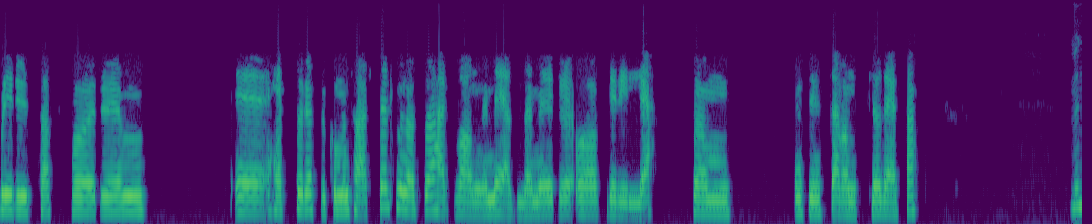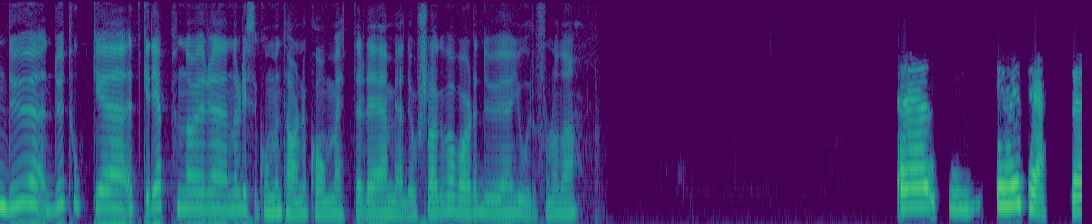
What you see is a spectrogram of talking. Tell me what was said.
blir utsatt for um, hets og røffe kommentarfelt, men også helt vanlige medlemmer og frivillige som, som syns det er vanskelig å delta. Men du, du tok eh, et grep når, når, disse kommentarene kom etter det medieoppslaget. Hva var det du gjorde for noe da? Eh, inviterte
